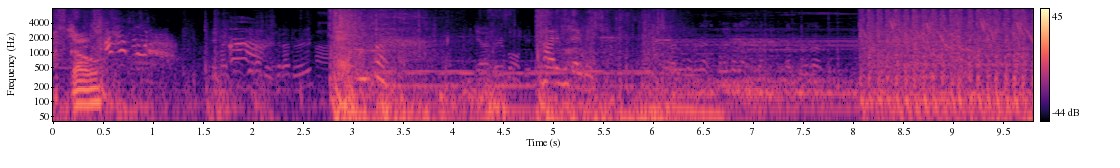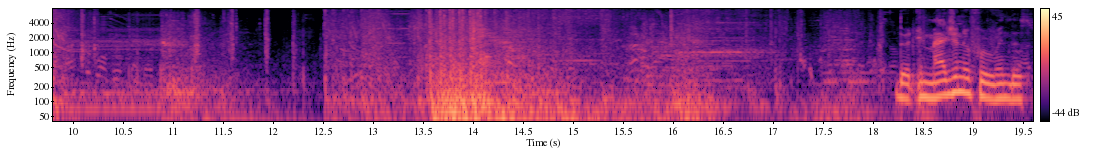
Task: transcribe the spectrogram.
Let's go. Dude, imagine if we win this.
